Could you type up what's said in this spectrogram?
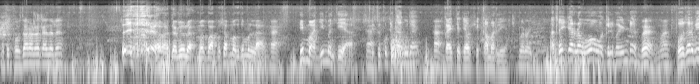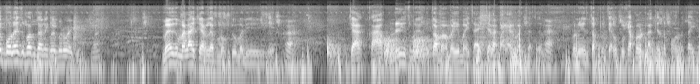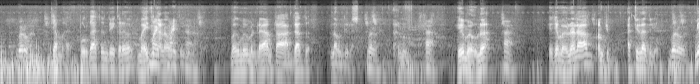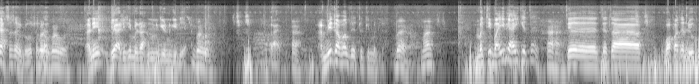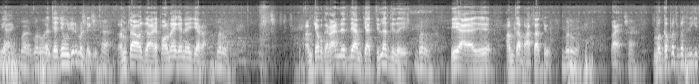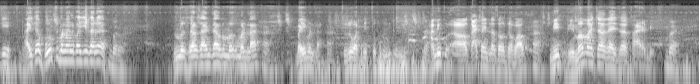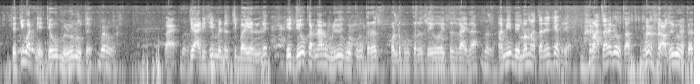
मग ते फौजदार आल्यावर काय झालं? जमवलं मग बापूसाहेब मग म्हणला हा. ही माझी म्हणते या हा. तिचं कुठं कागद आहे? हा. काय त्याच्यावर शिक्का मारली. आहे? बरोबर आहे की. असं विचारलं हो वकील पाहिंट बर मग? बी बोलायचं बंद झालं बर की बरोबर आहे की. मग? मग मला विचारलं मग तू म्हणे हे. हा. त्या काय होणारच म्हणे स्वतः मामा हे माहीत आहे त्याला बाहेर माहीत असेल. हा. म्हणून यांचा प- त्या कुशा पण म्हटला त्यांचा पाहुणच आहे. बरोबर. त्या पोरगा असेल ते खरं माहीत माहीत कानावर माहीत होती. हा. मग मी म्हटलं आमचा आजाच लावून दिला. बरोबर. हा. हे हा. ह्याच्या मेहुण्याला आमची आत्तीला दिले. बरोबर. मी असं सांगितलं हो बरोबर सगळं. बरोबर आणि ही अडीचशे मिनिटं हाणून घेऊन गेली. आहे बरोबर हा. मी जबाब देतो की म्हटलं बर मग? मग ती बाई बी आहे की तर हा हा. ते त्याचा बापाचा लोक बी आहे. बर बरोबर. आणि त्याचे उजीर म्हटलं की हा. आमचा आवाज आहे पाहुणा आहे का नाही जरा? बरोबर. आमच्या घराण्यातले आमच्या तिलाच दिलंय. बरोबर. हे आहे- हे आमचा भाताच आहे. बरोबर. काय? हा. मग गप्पच बसली की ते. आई काय होच म्हणायला पाहिजे झालं. बरोबर. मग सर सांगितल्यावर मग म्हणला हा. बाई म्हणला. तुझं वाटणीत तू हुंडी घेऊन ये. आम्ही कु- अं, काय सांगितला तो जबाब? हा. मी भीमा माचा जायचा आहे मी बर. त्याची वाटणी ते मिळून होतं. बरोबर. काय. ते अडीचशे ती बाई आणले हे देव करणार उळवी गोकुळ करत पंढरपूर करत देव इथंच राहिला. आम्ही भीमा म्हाताऱ्या चक्र्या म्हाताऱ्या बी होतात. दादू बी होतात.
